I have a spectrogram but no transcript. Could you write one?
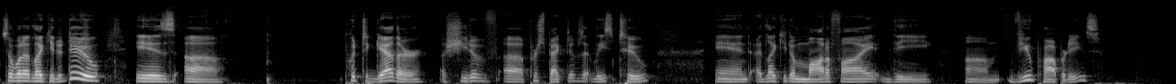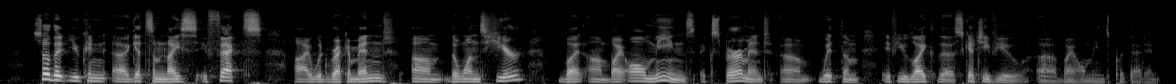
so what I'd like you to do is uh, put together a sheet of uh, perspectives, at least two, and I'd like you to modify the um, view properties so that you can uh, get some nice effects. I would recommend um, the ones here, but um, by all means, experiment um, with them. If you like the sketchy view, uh, by all means, put that in.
